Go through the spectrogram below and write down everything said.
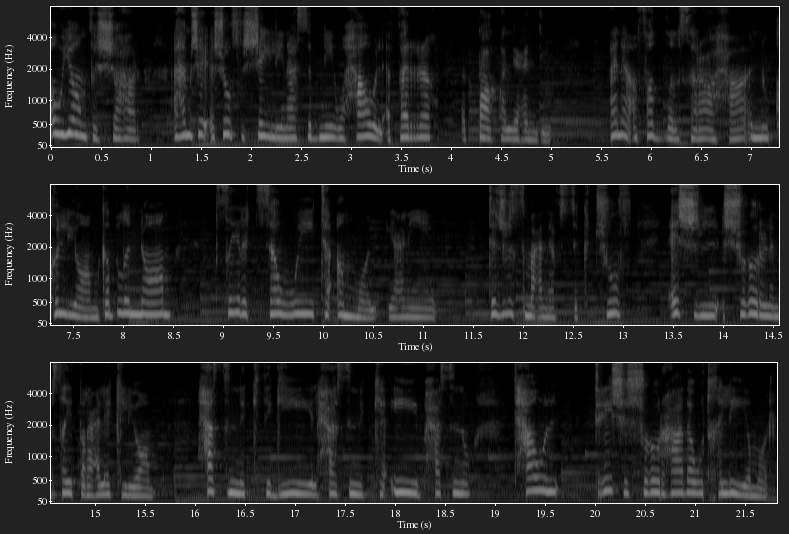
أو يوم في الشهر. أهم شيء أشوف الشيء اللي يناسبني وأحاول أفرغ الطاقة اللي عندي. أنا أفضل صراحة أنه كل يوم قبل النوم تصير تسوي تأمل يعني تجلس مع نفسك تشوف إيش الشعور اللي مسيطر عليك اليوم. حاس إنك ثقيل حاس إنك كئيب حاس إنه تحاول تعيش الشعور هذا وتخليه يمر.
